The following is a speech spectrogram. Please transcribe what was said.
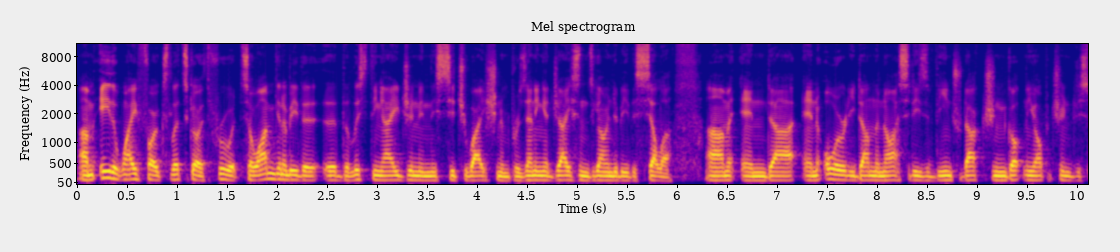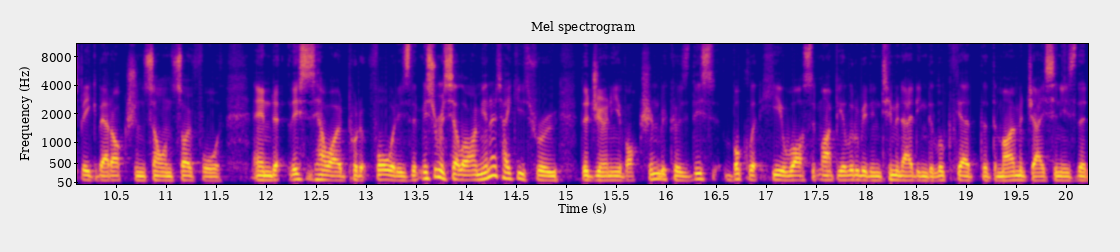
Um, either way, folks, let's go through it. So I'm going to be the, uh, the listing agent in this situation and presenting it. Jason's going to be the seller um, and, uh, and already done the niceties of the introduction, gotten the opportunity to speak about auctions, so on and so forth. And this is how I would put it forward is that, Mr. Masello, I'm going to take you through the journey of auction because this booklet here, whilst it might be a little bit intimidating to look at at the moment, Jason, is that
